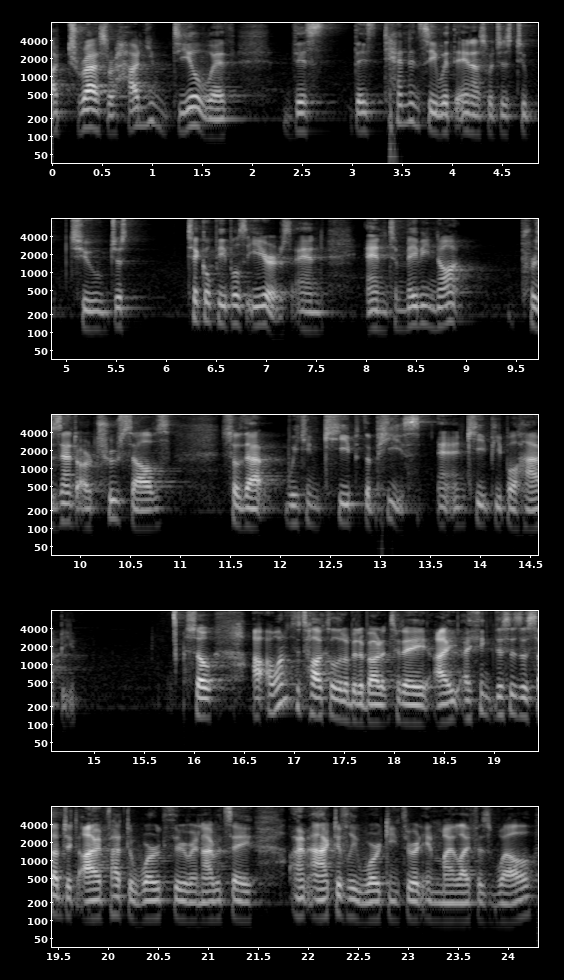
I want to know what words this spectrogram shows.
address or how do you deal with this this tendency within us which is to to just tickle people's ears and and to maybe not present our true selves so that we can keep the peace and, keep people happy so I wanted to talk a little bit about it today. I, I think this is a subject I've had to work through, and I would say I'm actively working through it in my life as well.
